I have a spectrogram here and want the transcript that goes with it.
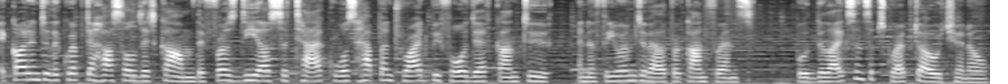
According to the CryptoHustle.com, the first DDoS attack was happened right before DEVCON 2, an Ethereum developer conference. Put the likes and subscribe to our channel.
